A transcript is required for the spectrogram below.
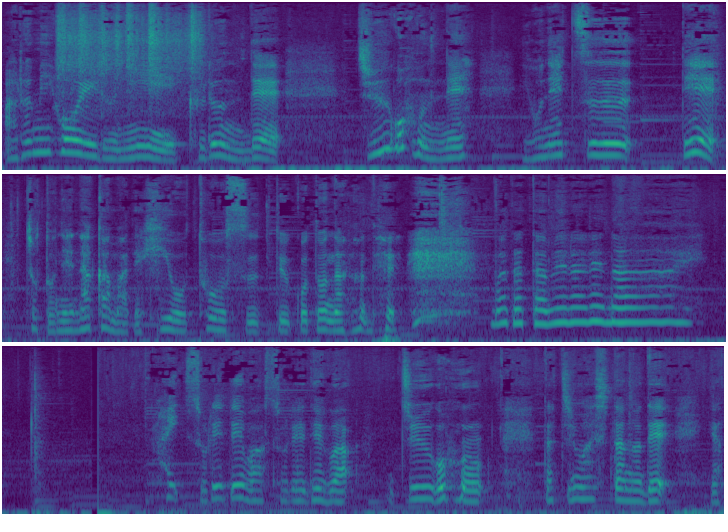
アルミホイルにくるんで15分ね余熱でちょっとね中まで火を通すっていうことなので まだ食べられない。はいそれではそれでは15分経ちましたのでやっ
